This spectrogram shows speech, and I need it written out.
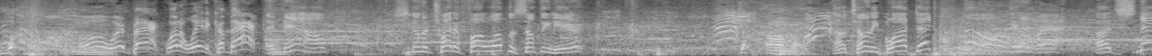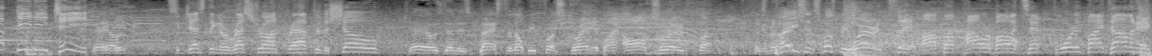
Oh, we're back. What a way to come back. And now she's going to try to follow up with something here. Oh my. Now Toni blocked it. No, oh, and a, a snap DDT. Suggesting a restaurant for after the show. KO's done his best to not be frustrated by R-Truth, but his patience must be wearing thin. Pop-up powerbomb attempt thwarted by Dominic.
